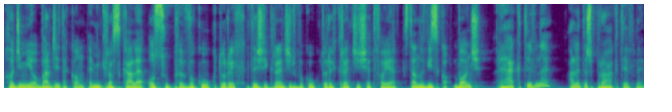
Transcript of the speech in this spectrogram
Chodzi mi o bardziej taką mikroskalę osób, wokół których ty się kręcisz, wokół których kręci się twoje stanowisko. Bądź reaktywny, ale też proaktywny.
